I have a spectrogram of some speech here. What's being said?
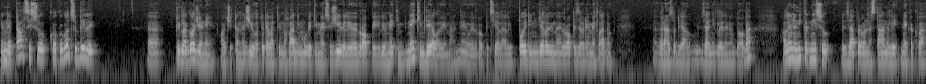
neandertalci su, koliko god su bili e, prilagođeni očito na život u relativno hladnim uvjetima jer su živjeli u Europi ili u nekim, nekim dijelovima, ne u Europi cijele, ali u pojedinim dijelovima Europe za vrijeme hladnog razdoblja zadnjeg ledenog doba, ali oni nikad nisu zapravo nastanili nekakva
